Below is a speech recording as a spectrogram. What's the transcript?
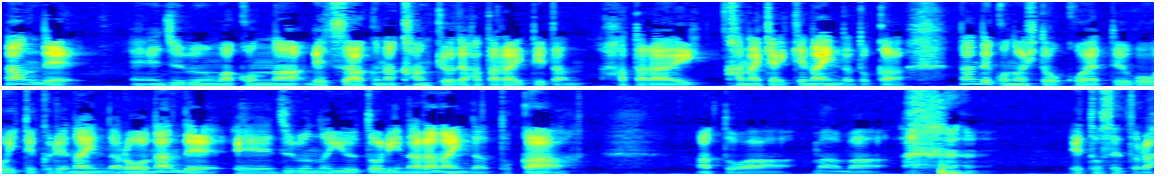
なんで、えー、自分はこんな劣悪な環境で働いてた、働かなきゃいけないんだとか、なんでこの人をこうやって動いてくれないんだろう、なんで、えー、自分の言う通りにならないんだとか、あとは、まあまあ エトセトラ。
